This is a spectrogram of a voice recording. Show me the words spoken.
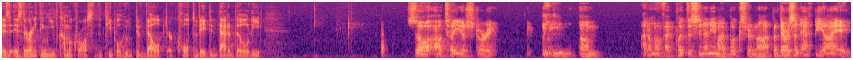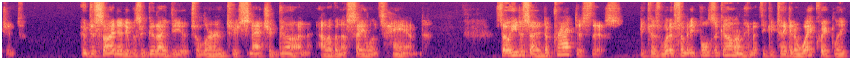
is is there anything you've come across that the people who've developed or cultivated that ability? So I'll tell you a story. um, I don't know if I put this in any of my books or not, but there was an FBI agent who decided it was a good idea to learn to snatch a gun out of an assailant's hand. So he decided to practice this because what if somebody pulls a gun on him? If he could take it away quickly,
